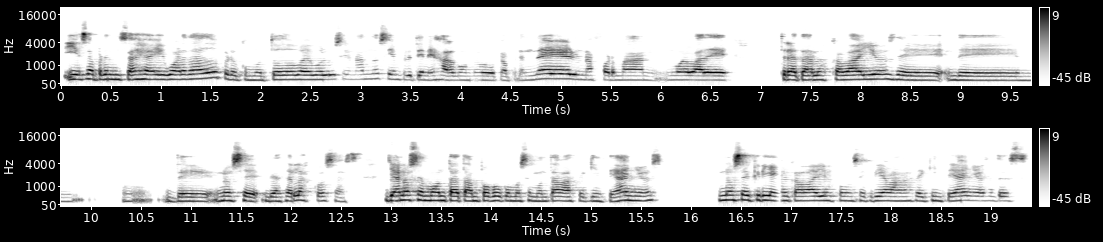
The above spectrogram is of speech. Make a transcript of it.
y ese aprendizaje ahí guardado, pero como todo va evolucionando, siempre tienes algo nuevo que aprender, una forma nueva de tratar los caballos, de, de de, no sé, de hacer las cosas. Ya no se monta tampoco como se montaba hace 15 años, no se crían caballos como se criaban hace 15 años, entonces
